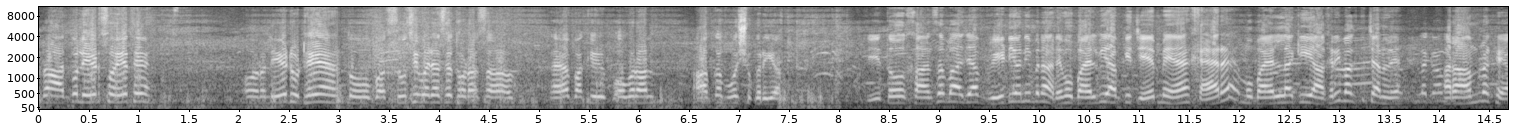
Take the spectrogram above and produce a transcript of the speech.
रात को लेट सोए थे और लेट उठे हैं तो बस उसी वजह से थोड़ा सा है, बाकी ओवरऑल आपका बहुत शुक्रिया। जी तो खान साहब आज आप वीडियो नहीं बना रहे मोबाइल भी आपकी जेब में है खैर है मोबाइल की आखिरी वक्त चल रहा है आराम रखे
